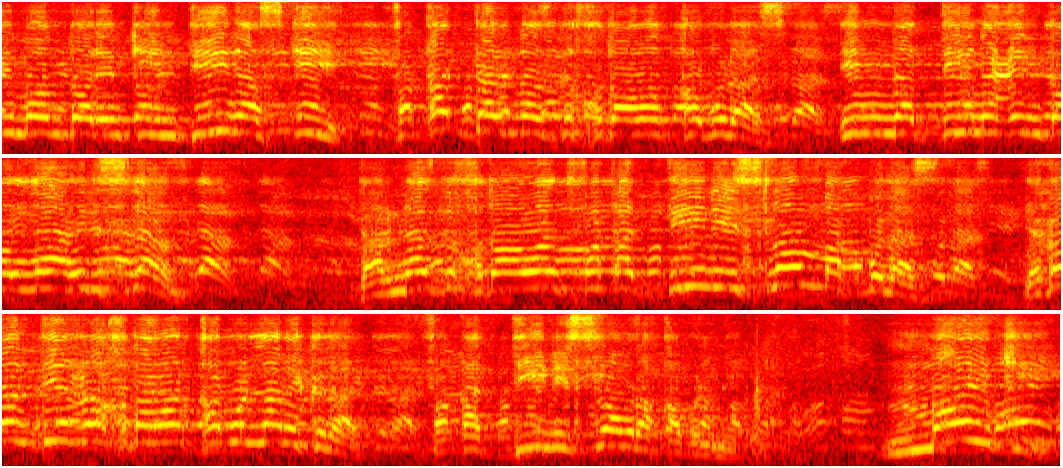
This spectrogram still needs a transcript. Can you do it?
ایمان داریم که این دین است که فقط در نزد خداوند قبول است. این الدین عند الله الاسلام. در نزد خداوند فقط دین اسلام مقبول است. یگان دین را خداوند قبول نمی کند فقط دین اسلام را قبول می کند ما که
